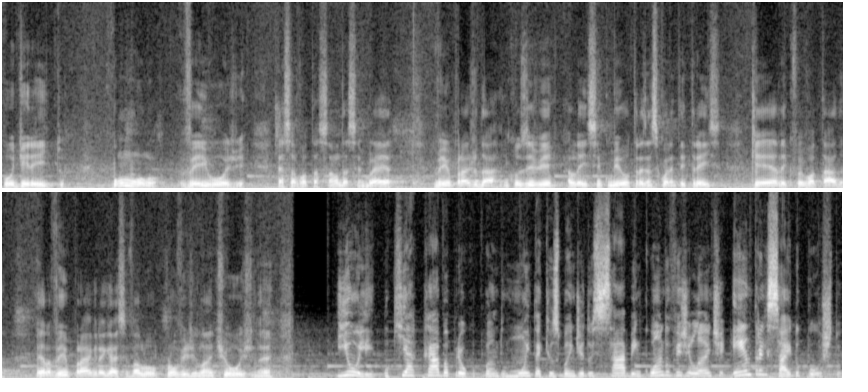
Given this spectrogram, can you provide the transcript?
o direito. Como veio hoje essa votação da Assembleia veio para ajudar. Inclusive, a Lei 5.343, que é a lei que foi votada, ela veio para agregar esse valor para o vigilante hoje, né? Yuli, o que acaba preocupando muito é que os bandidos sabem quando o vigilante entra e sai do posto.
